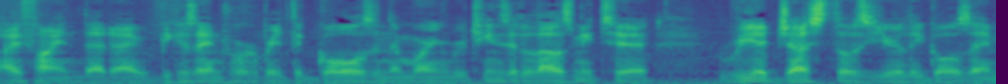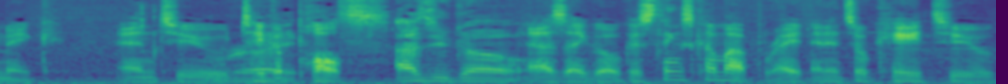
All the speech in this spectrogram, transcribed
I find that I because I incorporate the goals in the morning routines, it allows me to readjust those yearly goals I make and to take a pulse as you go. as I go because things come up, right? And it's okay to,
